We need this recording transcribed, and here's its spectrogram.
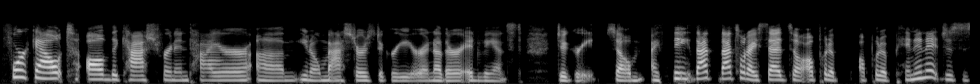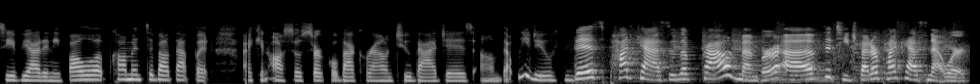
fork out all of the cash for an entire, um, you know, master's degree or another advanced degree. So I think that that's what I said. So I'll put a I'll put a pin in it just to see if you had any follow up comments about that. But I can also circle back around to badges um, that we do. This podcast is a proud member of the Teach Better Podcast Network.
